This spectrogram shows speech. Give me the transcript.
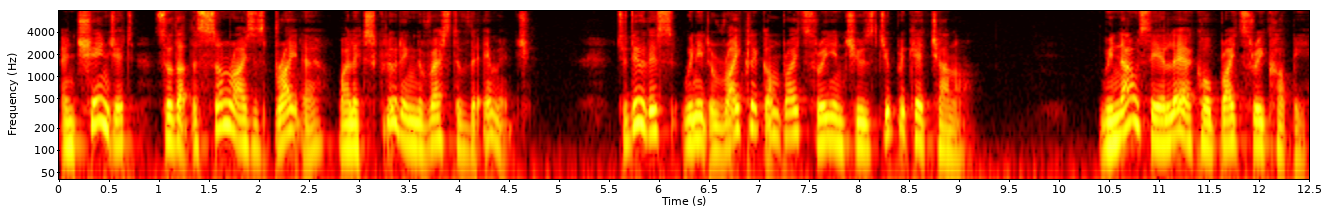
and change it so that the sunrise is brighter while excluding the rest of the image. To do this, we need to right click on Brights 3 and choose Duplicate Channel. We now see a layer called Brights 3 Copy.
